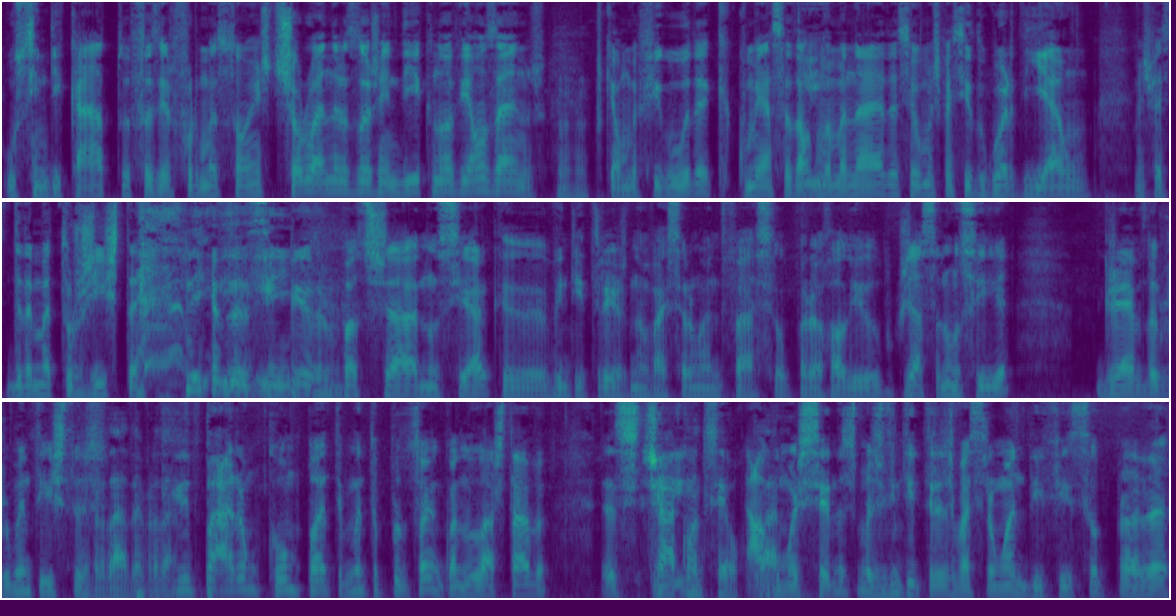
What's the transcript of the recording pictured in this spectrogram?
o sindicato a fazer formações de showrunners hoje em dia que não havia há uns anos. Uhum. Porque é uma figura que começa de alguma e... maneira a ser uma espécie de guardião, uma espécie de dramaturgista, digamos e, assim. E Pedro, posso já anunciar que 23 não vai ser um ano fácil para Hollywood, porque já se anuncia greve de argumentistas. É verdade, é verdade. Que param completamente a produção. Quando lá estava, já aconteceu. Algumas claro. cenas, mas 23 vai ser um ano difícil para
